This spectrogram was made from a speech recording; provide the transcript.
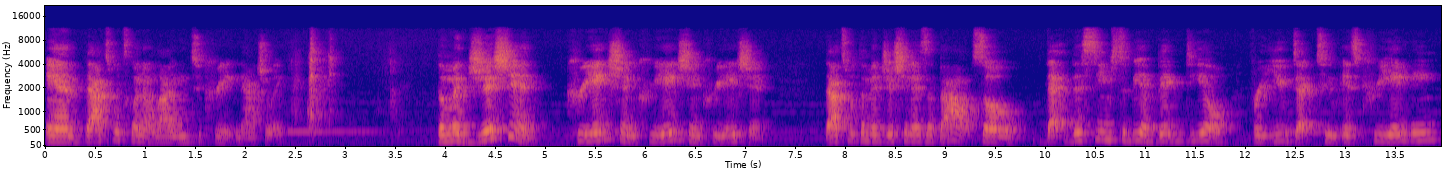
And that's what's going to allow you to create naturally. The magician, creation, creation, creation. That's what the magician is about. So that this seems to be a big deal for you, deck two, is creating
